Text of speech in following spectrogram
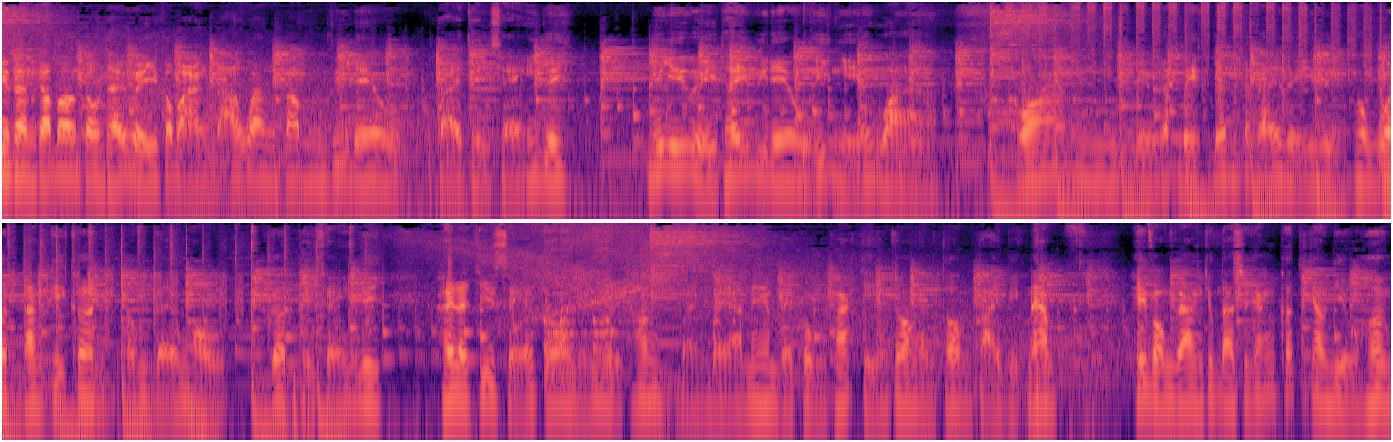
Chương trình cảm ơn toàn thể quý vị và các bạn đã quan tâm video tại thị sản Yến Duy. Nếu như quý vị thấy video ý nghĩa và có điều đặc biệt đến tất cả quý vị, quý vị không quên đăng ký kênh để ủng hộ kênh thị sản Yến Duy hay là chia sẻ cho những người thân, bạn bè, anh em để cùng phát triển cho ngành tôm tại Việt Nam. Hy vọng rằng chúng ta sẽ gắn kết nhau nhiều hơn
